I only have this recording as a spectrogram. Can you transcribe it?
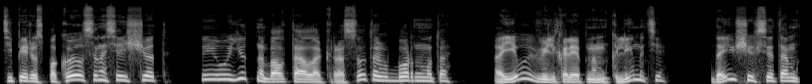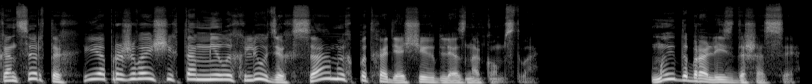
теперь успокоился на сей счет и уютно болтал о красотах Борнмута, о его великолепном климате, дающихся там концертах и о проживающих там милых людях, самых подходящих для знакомства. Мы добрались до шоссе.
